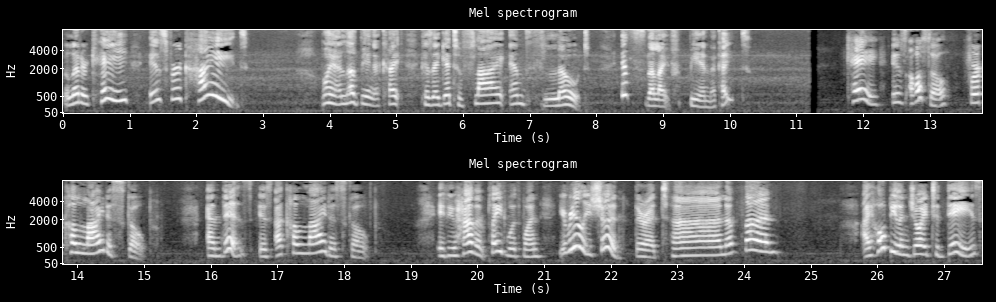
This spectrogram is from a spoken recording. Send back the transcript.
The letter K is for kite. Boy, I love being a kite because I get to fly and float. It's the life being a kite. K is also for kaleidoscope. And this is a kaleidoscope. If you haven't played with one, you really should. They're a ton of fun. I hope you enjoyed today's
